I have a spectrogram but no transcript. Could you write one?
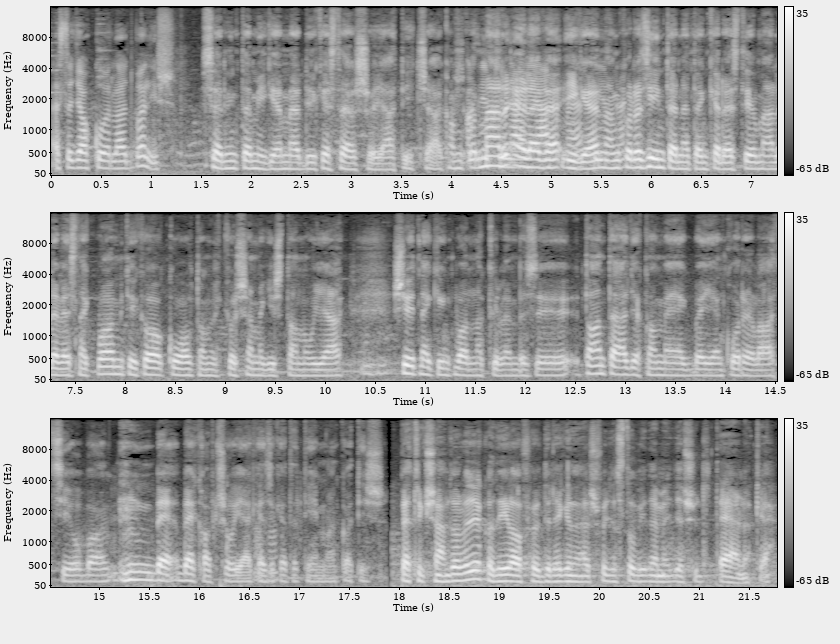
ezt a gyakorlatban is? Szerintem igen, mert ők ezt elsajátítsák. Amikor már eleve, igen, amikor az interneten keresztül már levesznek valamit, ők akkor automatikusan meg is tanulják. Uh-huh. Sőt, nekünk vannak különböző tantárgyak, amelyekben ilyen korrelációban be, bekapcsolják uh-huh. ezeket a témákat is. Petrik Sándor vagyok, a Délalföldi Regionális Fogyasztóvédelmi Egyesület elnöke.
